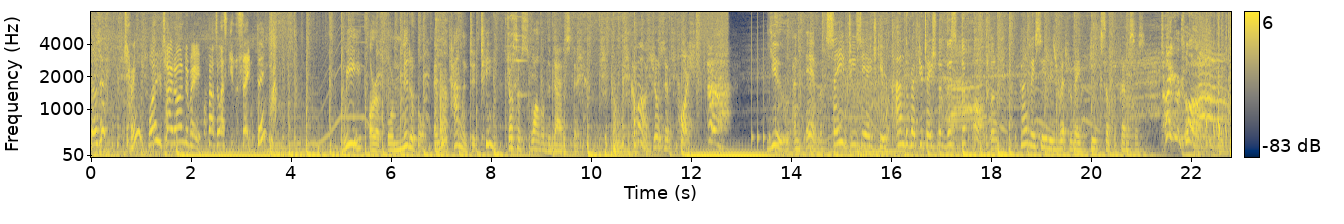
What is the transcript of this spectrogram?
Joseph? Jerry? Why are you tied on to me? I'm about to ask you the same thing. We are a formidable and talented team. Joseph swallowed the data stick. Come on, Joseph, push! You and him saved GCHQ and the reputation of this department. Kindly see these retrograde geeks off the premises. Tiger Claw!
